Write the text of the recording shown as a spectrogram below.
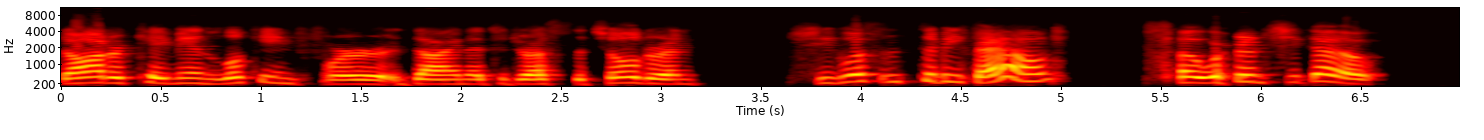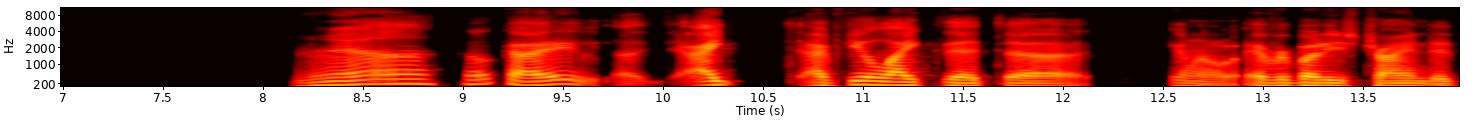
daughter came in looking for Dyana to dress the children she wasn't to be found so where did she go Yeah. Okay. Uh, I I feel like that. Uh, you know, everybody's trying to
